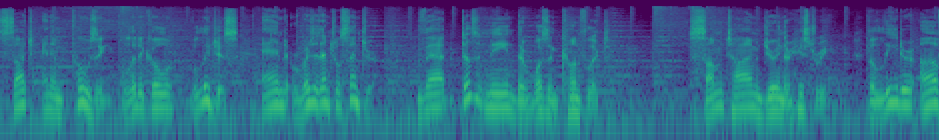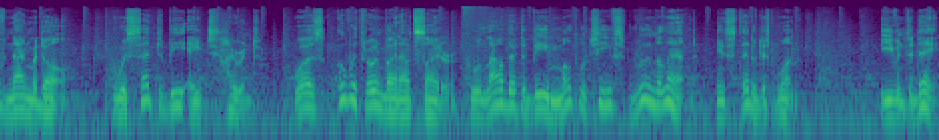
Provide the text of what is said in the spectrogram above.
such an imposing political, religious, and residential center, that doesn't mean there wasn't conflict. Sometime during their history, the leader of Nan Madol, who was said to be a tyrant, was overthrown by an outsider who allowed there to be multiple chiefs ruling the land instead of just one. Even today,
